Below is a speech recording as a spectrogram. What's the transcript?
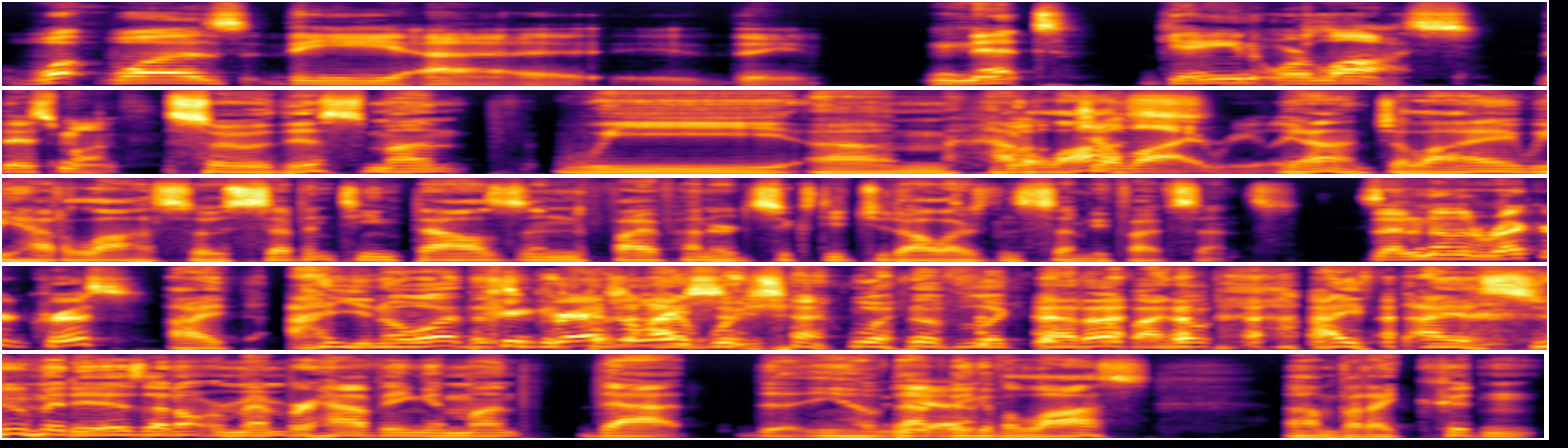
What was the uh, the net gain or loss this month? So this month we um, had Well, a loss. July, really. Yeah, July we had a loss. So seventeen thousand five hundred sixty-two dollars and seventy-five cents. Is that another record, Chris? I, I, you know what? That's good. I wish I would have looked that up. I don't. I, I assume it is. I don't remember having a month that you know that Yeah. big of a loss, um, but I couldn't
